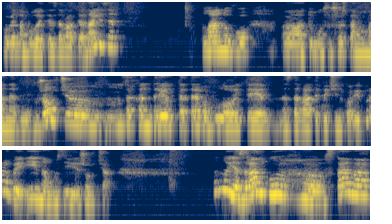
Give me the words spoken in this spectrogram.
повинна була йти здавати аналізи планово, а, тому що щось там у мене був жовч м, захандрив, та треба було йти здавати печінкові проби і на УЗІ жовча. Ну, я зранку е, встала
